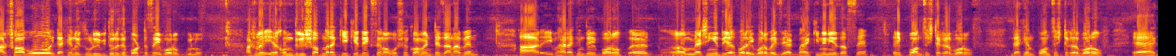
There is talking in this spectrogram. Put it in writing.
আর সব ওই দেখেন, ওই ঝুড়ির ভিতরে যে পড়তেছে এই বরফগুলো। আসলে এরকম দৃশ্য আপনারা কে কে দেখছেন অবশ্যই কমেন্টে জানাবেন। আর এই ভাইরা কিন্তু এই বরফ মেশিংয়ে দেওয়ার পর এই বরফ এই যে এক ভাই কিনে নিয়ে যাচ্ছে, এই পঞ্চাশ টাকার বরফ। দেখেন, পঞ্চাশ টাকার বরফ, এক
